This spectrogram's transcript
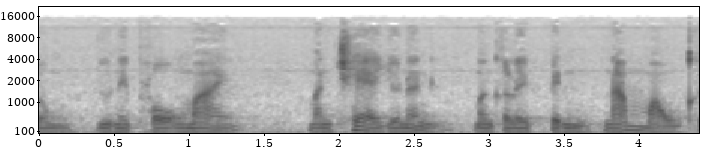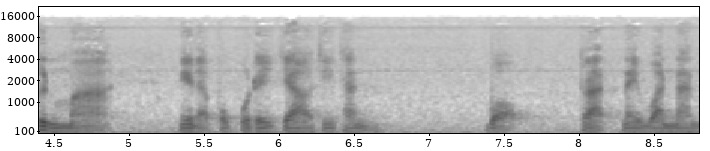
ลงอยู่ในโพรงไม้ มันแช่อยู่นั้น มันก็เลยเป็นน้ำเมาขึ้นมา นี่แหละพระพุทธเจ้าที่ท่านบอกตรัสในวันนั้น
